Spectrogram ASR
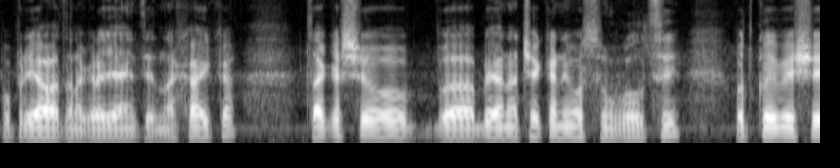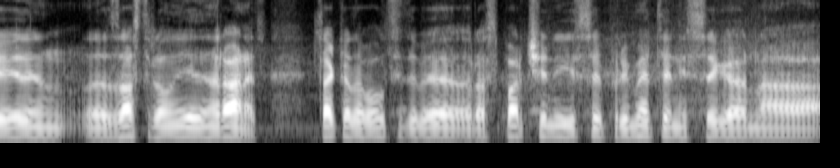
по пријавата на граѓаните на хајка така што беа начекани 8 волци, од кои беше еден застрелен и еден ранет. Така да волците беа распарчени и се приметени сега на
